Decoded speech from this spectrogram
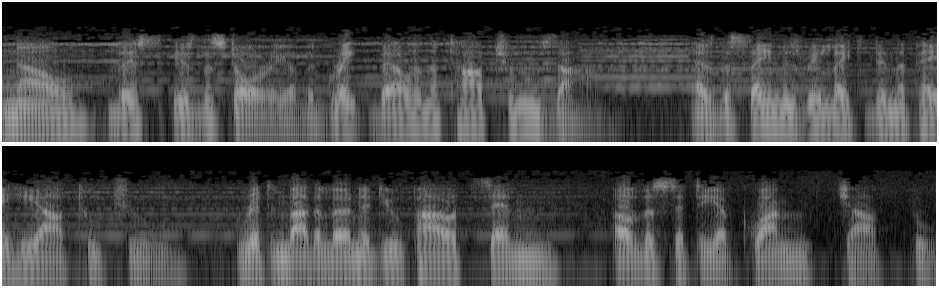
Now, this is the story of the great bell in the Ta Chung Za, as the same is related in the Pei Hia Tu Chu, written by the learned Yu Pao Tsen of the city of Kuang Cha Fu.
